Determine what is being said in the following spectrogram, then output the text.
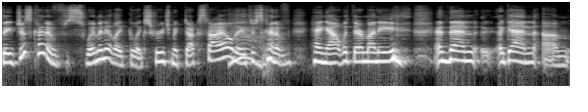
they just kind of swim in it like like Scrooge McDuck style. They just kind of hang out with their money. And then again, um,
